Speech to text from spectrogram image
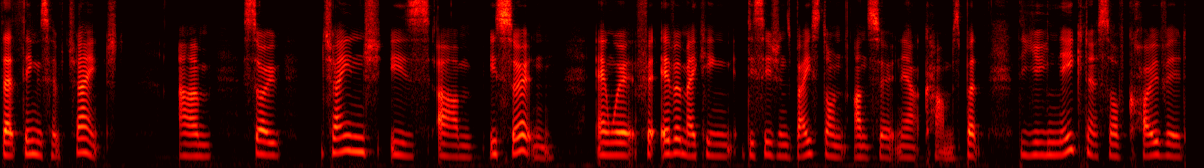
that things have changed. Um, so, change is, um, is certain and we're forever making decisions based on uncertain outcomes. But the uniqueness of COVID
